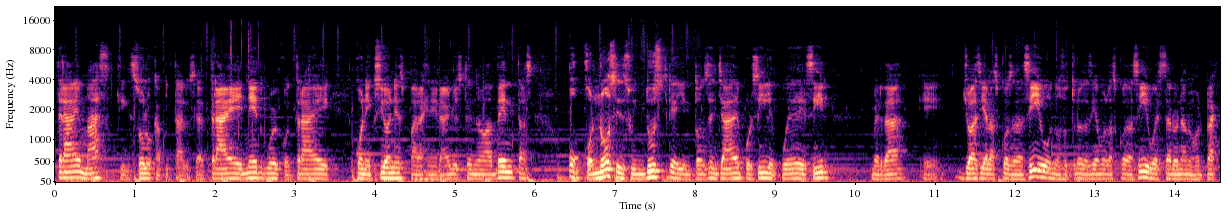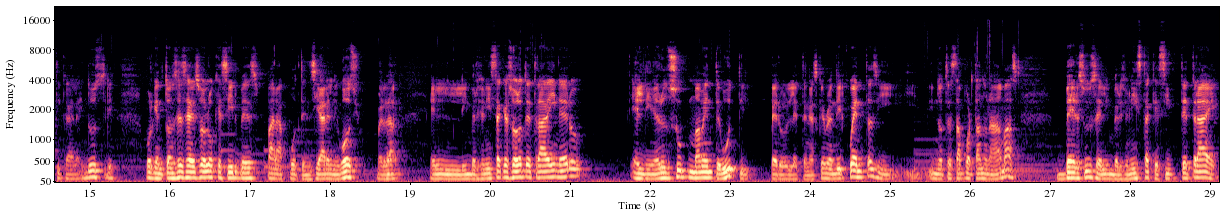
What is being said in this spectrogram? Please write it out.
trae más que solo capital, o sea, trae network o trae conexiones para generarle usted nuevas ventas o conoce su industria y entonces ya de por sí le puede decir, ¿verdad? Eh, yo hacía las cosas así o nosotros hacíamos las cosas así o esta era una mejor práctica de la industria, porque entonces eso lo que sirve es para potenciar el negocio, ¿verdad? El inversionista que solo te trae dinero, el dinero es sumamente útil, pero le tenés que rendir cuentas y no te está aportando nada más versus el inversionista que sí te trae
